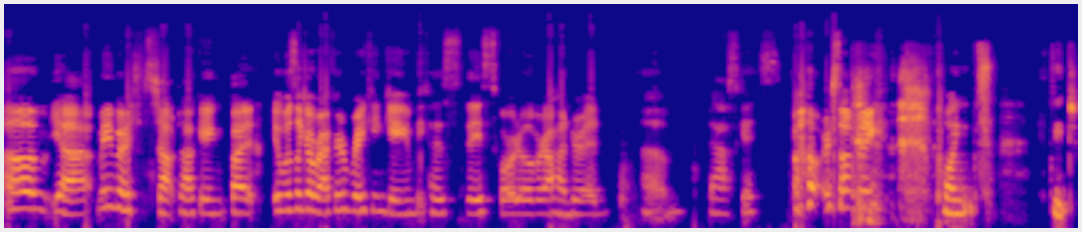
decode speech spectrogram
um, yeah, maybe I should stop talking. But it was like a record-breaking game because they scored over a hundred um baskets or something. points each.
